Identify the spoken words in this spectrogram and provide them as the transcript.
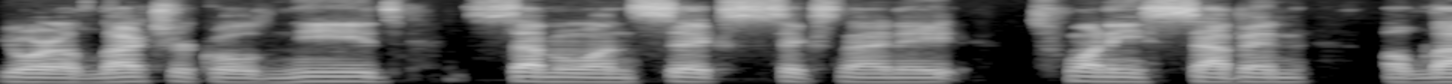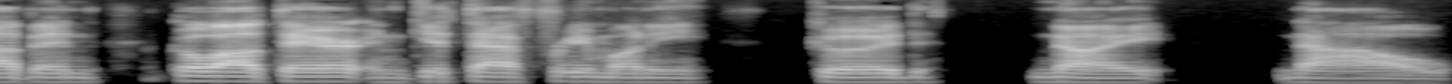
your electrical needs 716 698 2711. Go out there and get that free money. Good night now.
